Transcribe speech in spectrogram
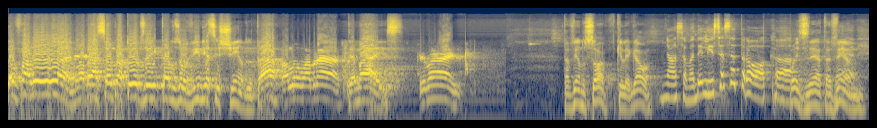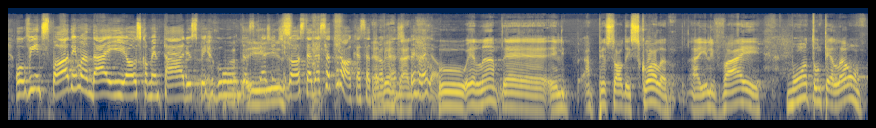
Então falou, Elan. Um abração para todos aí que estão nos ouvindo e assistindo, tá? Falou, um abraço. Até mais. Até mais. Tá vendo só que legal? Nossa, uma delícia essa troca. Pois é, tá vendo? Ouvintes, podem mandar aí os comentários, perguntas, que a gente Isso. gosta dessa troca. Essa É troca é, verdade. super legal. O Elan, é, ele, o pessoal da escola, aí ele vai, monta um telão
